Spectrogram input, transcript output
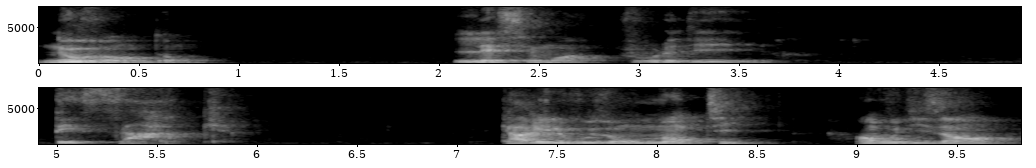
nous vendons, laissez-moi vous le dire, des arcs. Car ils vous ont menti en vous disant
